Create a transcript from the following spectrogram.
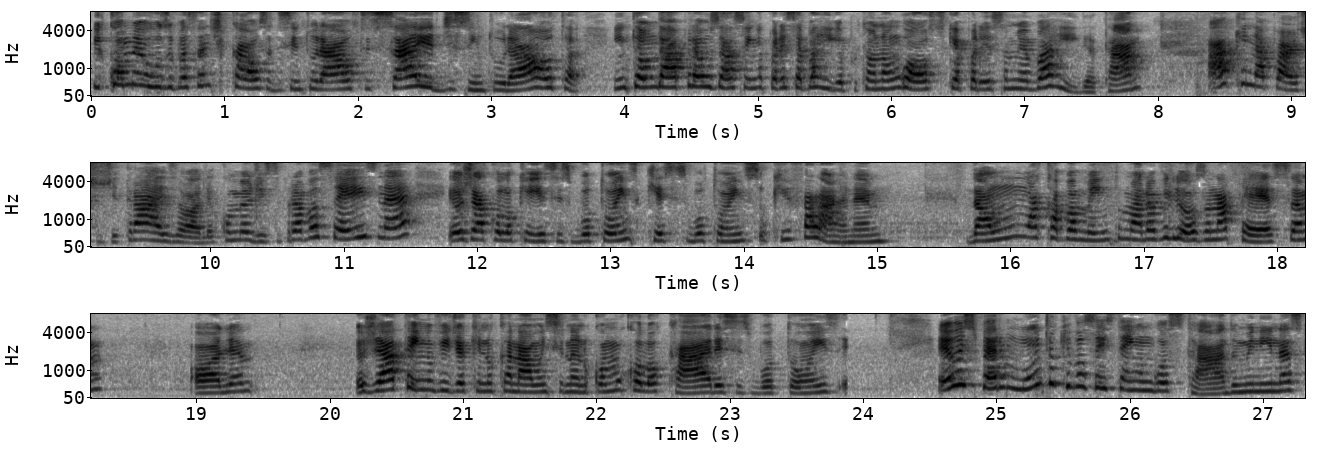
E como eu uso bastante calça de cintura alta e saia de cintura alta, então dá pra usar sem aparecer a barriga, porque eu não gosto que apareça a minha barriga, tá? Aqui na parte de trás, olha, como eu disse pra vocês, né, eu já coloquei esses botões, que esses botões, o que falar, né? Dá um acabamento maravilhoso na peça, olha. Eu já tenho vídeo aqui no canal ensinando como colocar esses botões. Eu espero muito que vocês tenham gostado, meninas.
